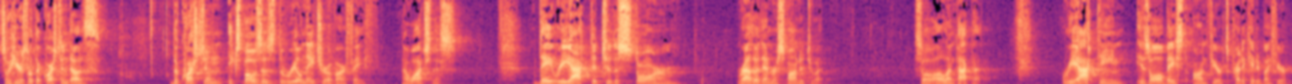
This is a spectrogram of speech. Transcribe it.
So here's what the question does the question exposes the real nature of our faith. Now, watch this. They reacted to the storm rather than responded to it. So I'll unpack that. Reacting is all based on fear, it's predicated by fear.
